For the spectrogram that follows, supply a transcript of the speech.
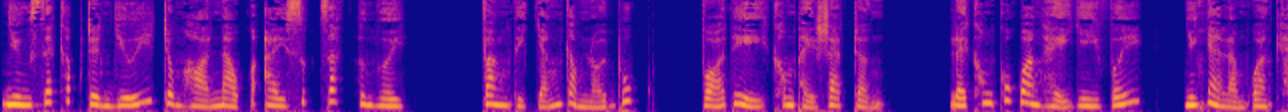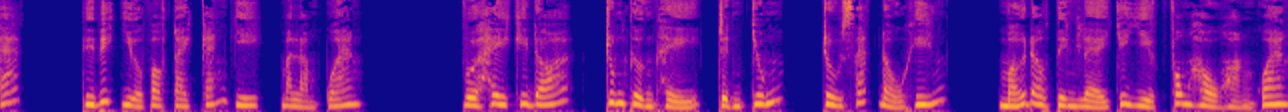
Nhưng xét khắp trên dưới trong họ nào có ai xuất sắc hơn người. Văn thì chẳng cầm nổi bút, võ thì không thể ra trận, lại không có quan hệ gì với những nhà làm quan khác, thì biết dựa vào tài cán gì mà làm quan. Vừa hay khi đó, Trung Thường Thị, Trịnh Chúng, tru sát đậu hiến, mở đầu tiền lệ cho việc phong hầu hoàng quan.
